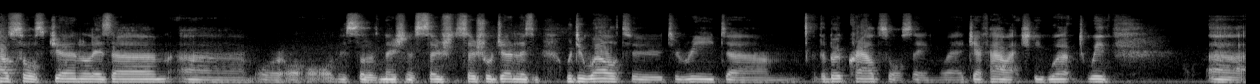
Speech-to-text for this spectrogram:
outsourced journalism um, or, or, or, this sort of notion of social, social journalism would do well to to read um, the book Crowdsourcing, where Jeff Howe actually worked with uh,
